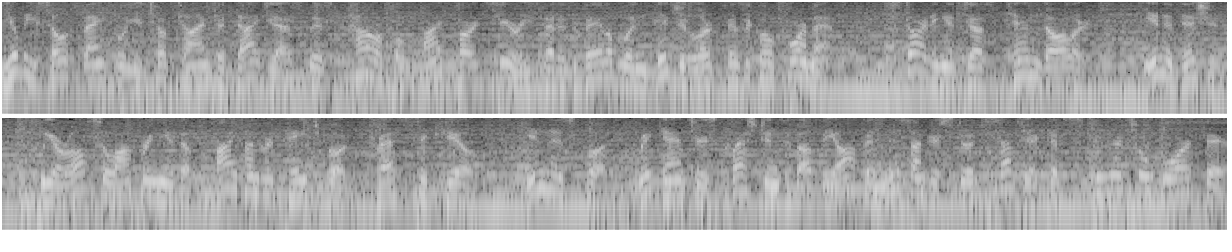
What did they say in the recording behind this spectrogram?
You'll be so thankful you took time to digest this powerful five part series that is available in digital or physical formats, starting at just $10. In addition, we are also offering you the 500 page book Dressed to Kill. In this book, Rick answers questions about the often misunderstood subject of spiritual warfare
